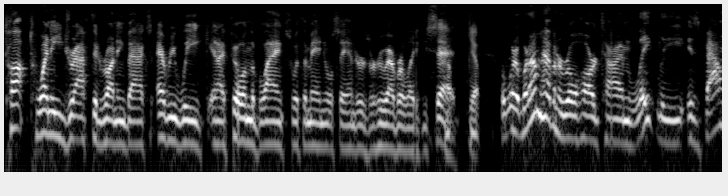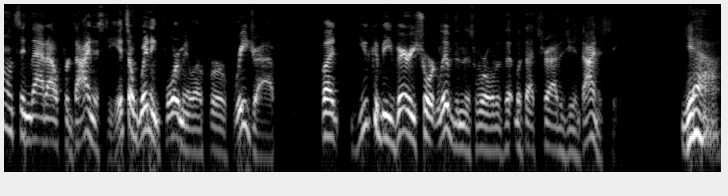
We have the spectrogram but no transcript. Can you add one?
top 20 drafted running backs every week and I fill in the blanks with Emmanuel Sanders or whoever like you said. Yep. yep. But what, what I'm having a real hard time lately is balancing that out for dynasty. It's a winning formula for redraft, but you could be very short lived in this world with that, with that strategy in Dynasty. Yeah,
